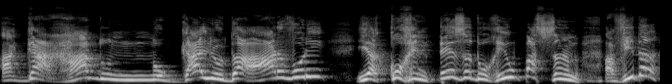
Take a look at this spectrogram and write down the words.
agarrado no galho da árvore e a correnteza do rio passando. A vida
